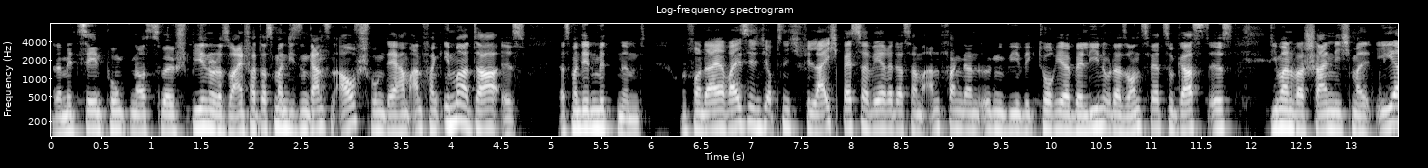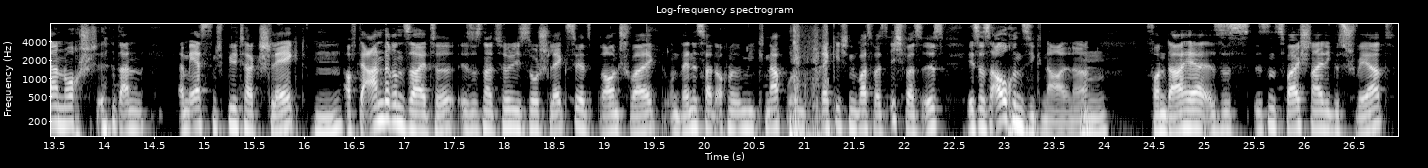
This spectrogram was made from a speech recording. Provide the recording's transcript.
Oder mit zehn Punkten aus zwölf Spielen oder so. Einfach, dass man diesen ganzen Aufschwung, der am Anfang immer da ist, dass man den mitnimmt. Und von daher weiß ich nicht, ob es nicht vielleicht besser wäre, dass am Anfang dann irgendwie Victoria Berlin oder sonst wer zu Gast ist, die man wahrscheinlich mal eher noch dann am ersten Spieltag schlägt. Mhm. Auf der anderen Seite ist es natürlich so, schlägst du jetzt Braunschweig und wenn es halt auch nur irgendwie knapp und dreckig und was weiß ich was ist, ist das auch ein Signal. Ne? Mhm. Von daher ist es ist ein zweischneidiges Schwert.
